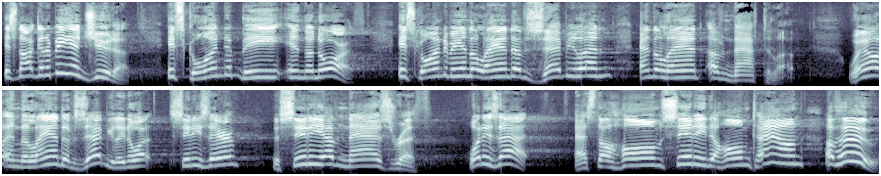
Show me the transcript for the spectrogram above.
It's not going to be in Judah. It's going to be in the north. It's going to be in the land of Zebulun and the land of Naphtali. Well, in the land of Zebulun, you know what city's there? The city of Nazareth. What is that? That's the home city, the hometown of who?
